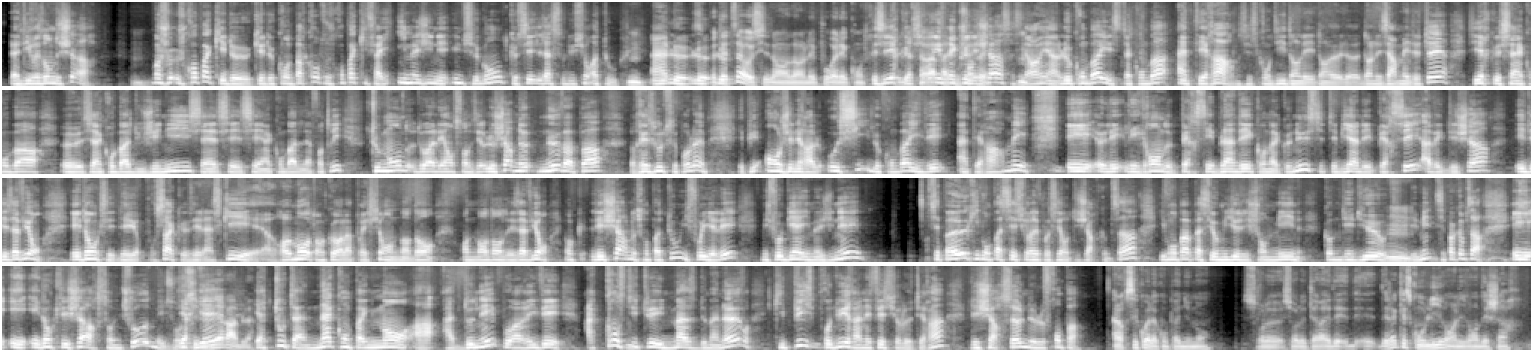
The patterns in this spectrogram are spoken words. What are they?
La livraison de chars. Hmm. Moi, je ne crois pas qu'il y, ait de compte. Par contre, je ne crois pas qu'il faille imaginer une seconde que c'est la solution à tout. Hmm. Hein, peut-être ça aussi dans, les pour et les contre. C'est-à-dire que si on livrait que les chars, ça ne sert à hmm. rien. Le combat, c'est un combat interarmes. C'est ce qu'on dit dans les, dans, dans, les armées de terre. C'est-à-dire que c'est un, combat, euh, c'est un combat du génie, c'est un combat de l'infanterie. Tout le monde doit aller ensemble. Le char ne, ne va pas résoudre ce problème. Et puis, en général aussi, le combat, il est interarmé. Et les, les grandes percées blindées qu'on a connues, c'était bien des percées avec des chars et des avions. Et donc, c'est d'ailleurs pour ça que Zelensky remonte encore la pression en demandant, en demandant des avions. Donc, les chars ne sont pas tout, il faut y aller, mais il faut bien imaginer c'est pas eux qui vont passer sur les fossés anti-chars comme ça. Ils vont pas passer au milieu des champs de mines comme des dieux au-dessus hmm. des mines. C'est pas comme ça. Et, donc les chars sont une chose, mais derrière, il y a tout un accompagnement à, à, donner pour arriver à constituer une masse de manœuvre qui puisse produire un effet sur le terrain. Les chars seuls ne le feront pas. Alors c'est quoi l'accompagnement? Sur le, sur le terrain. Déjà, qu'est-ce qu'on livre en livrant des chars?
